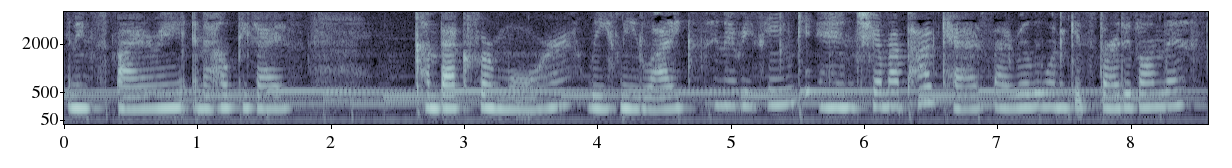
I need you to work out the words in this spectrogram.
and inspiring, and I hope you guys come back for more. Leave me likes and everything, and share my podcast. I really want to get started on this,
